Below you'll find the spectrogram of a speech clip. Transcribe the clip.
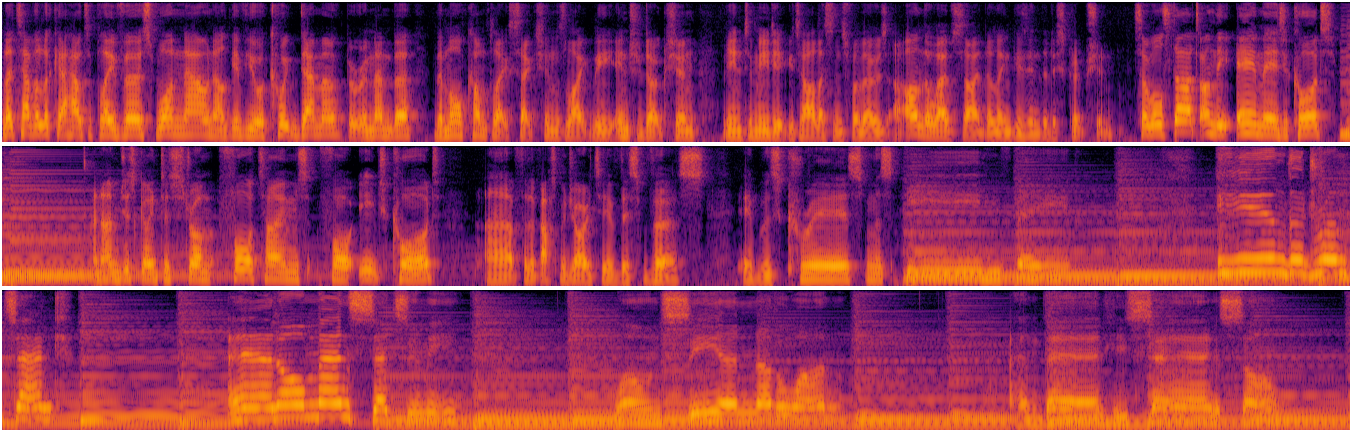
Let's have a look at how to play verse 1 now and I'll give you a quick demo, but remember the more complex sections like the introduction, the intermediate guitar lessons for those are on the website, the link is in the description. So we'll start on the A major chord and I'm just going to strum four times for each chord uh, for the vast majority of this verse. It was Christmas Eve, babe, in the drum tank an old man said to me, Won't see another one. And then he sang a song,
